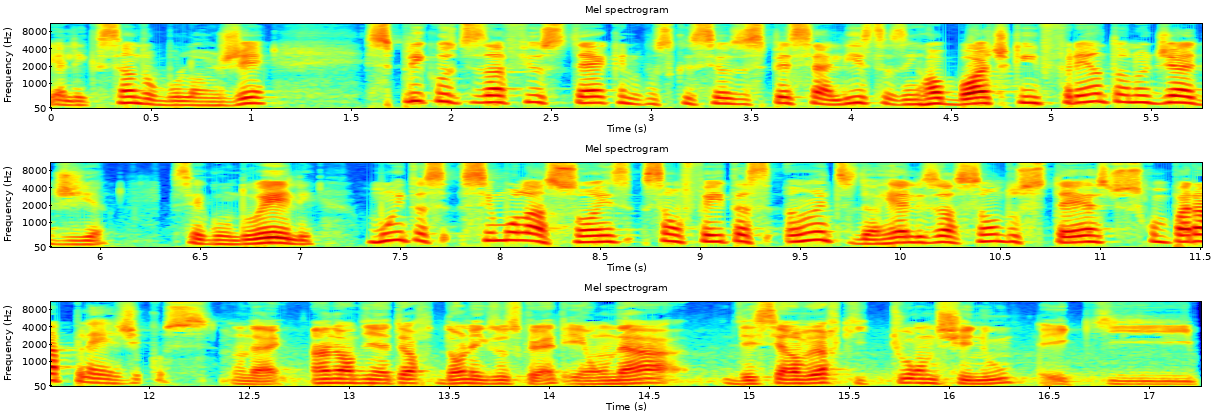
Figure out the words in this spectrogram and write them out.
e Alexandre Boulanger, explica os desafios técnicos que seus especialistas em robótica enfrentam no dia a dia. Segundo ele, muitas simulações são feitas antes da realização dos testes com paraplégicos. On a un ordinateur dans l'exosquelette et on a des serveurs qui tournent chez nous et qui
